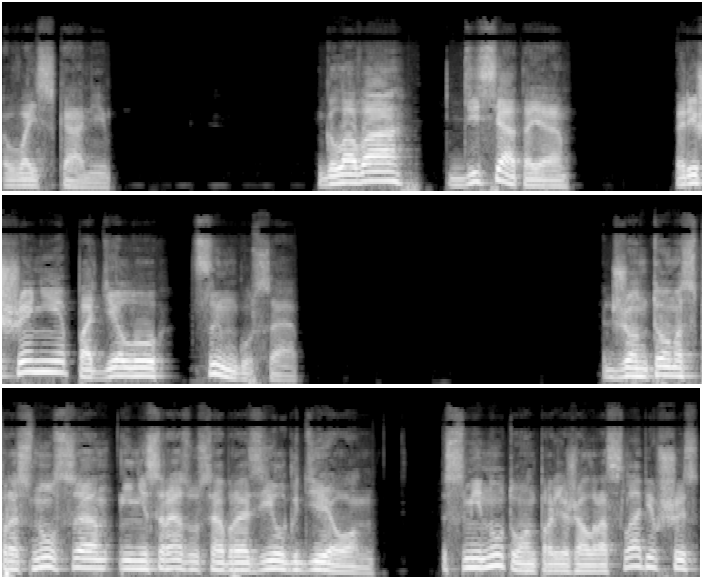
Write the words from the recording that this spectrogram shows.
войсками. Глава десятая. Решение по делу Цингуса. Джон Томас проснулся и не сразу сообразил, где он. С минуту он пролежал расслабившись,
